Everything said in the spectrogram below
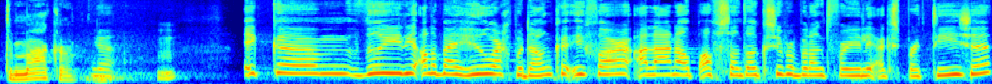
te maken. Ja. Ik ehm, wil jullie allebei heel erg bedanken, Ivar. Alana op afstand ook super bedankt voor jullie expertise.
